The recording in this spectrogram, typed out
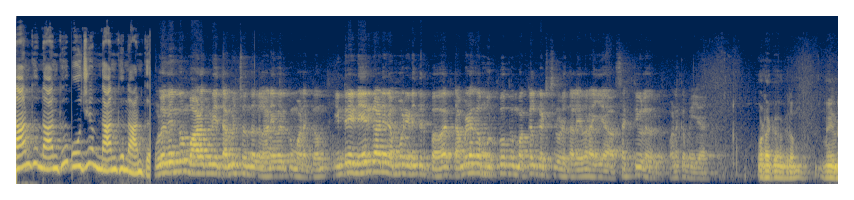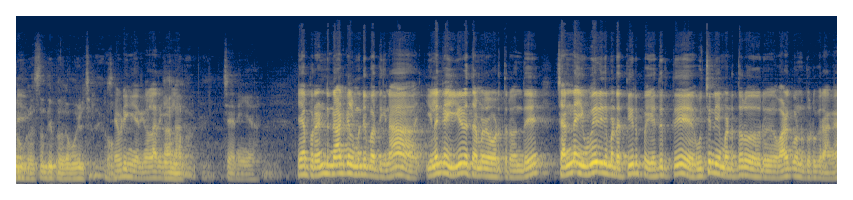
நான்கு நான்கு பூஜ்ஜியம் நான்கு நான்கு. உலகெங்கும் வாழக்கூடிய தமிழ் சொந்தங்கள் அனைவருக்கும் வணக்கம். இன்றைய நேர்காணல் நம்மோடு இணைந்திருப்பவர் தமிழக முற்போக்கு மக்கள் கட்சியினுடைய தலைவர் ஐயா சக்திவேல் அவர்கள். வணக்கம் ஐயா. வணக்கம் விக்ரம். மீண்டும் உங்களை சந்திப்பதில் மகிழ்ச்சி அடைகிறோம். எப்படிங்க? இருக்கு நல்லா இருக்கீங்களா சரிங்க. இப்போ ரெண்டு நாட்கள் முன்னாடி பார்த்தீங்கன்னா இலங்கை ஈழத்தமிழர் ஒருத்தர் வந்து சென்னை உயர்நீதிமன்ற தீர்ப்பை எதிர்த்து உச்சநீதிமன்றத்தில் ஒரு வழக்கு ஒன்று கொடுக்குறாங்க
